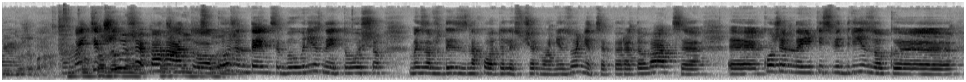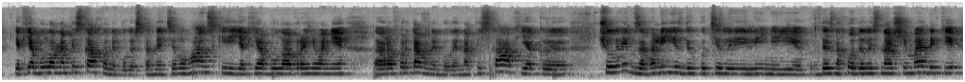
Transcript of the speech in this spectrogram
Ой. дуже багато. Моментів Кожен дуже день- кожен день багато. Кожен день це був різний, тому що ми завжди знаходились в червоній зоні. Це передова, це е, кожен якийсь відрізок. Е, як я була на пісках, вони були в станиці Луганській. Як я була в районі аеропорта, вони були на пісках. Як е, чоловік взагалі їздив по цілій лінії, де знаходились наші медики.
